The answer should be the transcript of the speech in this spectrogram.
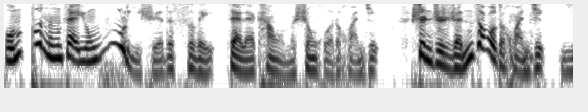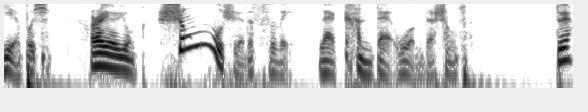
我们不能再用物理学的思维再来看我们生活的环境，甚至人造的环境也不行，而要用生物学的思维来看待我们的生存。对啊，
